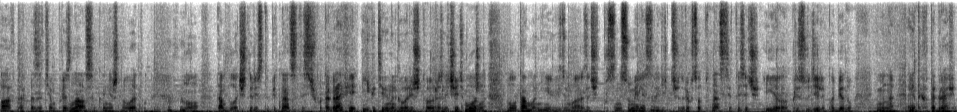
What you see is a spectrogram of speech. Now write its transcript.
автор затем признался, конечно, в этом. Но там было 415 тысяч фотографий, и Екатерина говорит, говорит, что различить можно, но там они, видимо, различить просто не сумели среди 415 тысяч и э, присудили победу именно этой фотографии.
